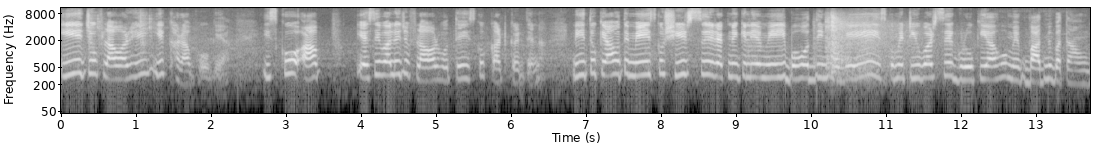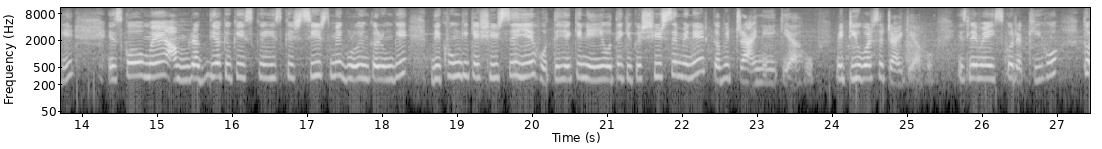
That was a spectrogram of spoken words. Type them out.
ये जो फ्लावर है, ये ख़राब हो गया। इसको आप ऐसे वाले जो फ्लावर होते हैं इसको कट कर देना। नहीं तो क्या होते मैं इसको शीर्ष से रखने के लिए मैं ये बहुत दिन हो गए इसको मैं ट्यूबर से ग्रो किया हूँ, मैं बाद में बताऊँगी। इसको मैं रख दिया क्योंकि इसके इसके शीर्ष में ग्रोइंग करूँगी, देखूँगी कि शीर्ष से ये होते हैं कि नहीं होते, क्योंकि शीर्ष से मैंने कभी ट्राई नहीं किया हो, मैं ट्यूबर से ट्राई किया हो, इसलिए मैं इसको रखी हूँ। तो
